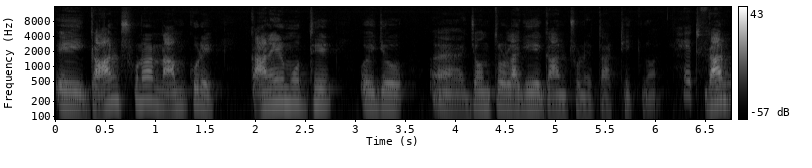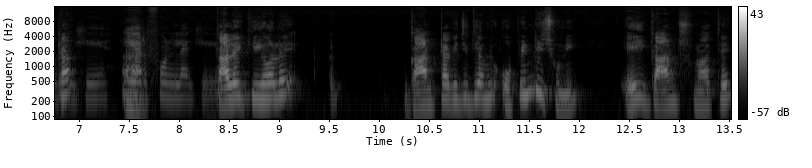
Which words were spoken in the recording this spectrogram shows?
এই গান শোনার নাম করে কানের মধ্যে ওই যে যন্ত্র লাগিয়ে গান শোনে তা ঠিক নয়। গানটা হ্যাঁ। তাহলে কি হলে গানটাকে যদি আমি ওপেনলি শুনি এই গান শোনাতে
